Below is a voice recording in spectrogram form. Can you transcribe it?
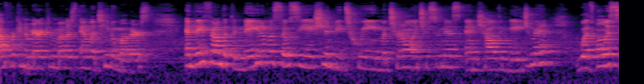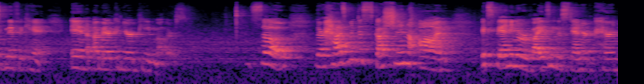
African American mothers, and Latino mothers, and they found that the negative association between maternal intrusiveness and child engagement was only significant in American European mothers. So there has been discussion on expanding or revising the standard parent,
